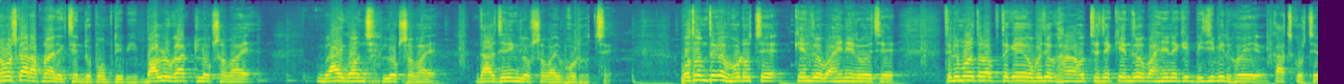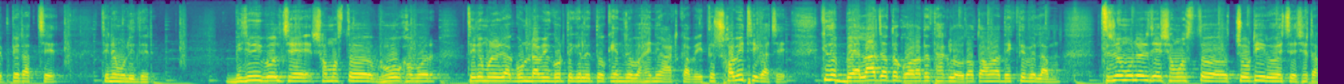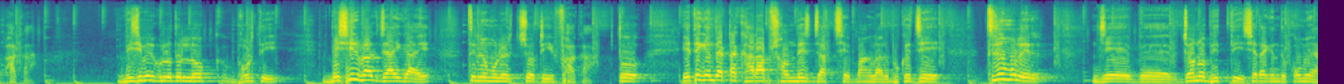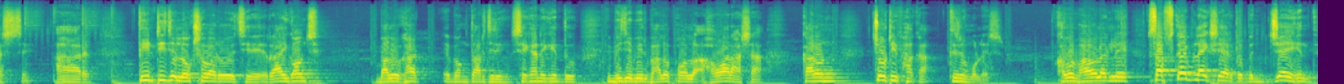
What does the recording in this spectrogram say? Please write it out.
নমস্কার, আপনারা দেখছেন রূপম টিভি। বালুরঘাট লোকসভায়, রায়গঞ্জ লোকসভায়, দার্জিলিং লোকসভায় ভোট হচ্ছে। প্রথম থেকে ভোট হচ্ছে কেন্দ্রীয় বাহিনী রয়েছে। তৃণমূলের তরফ থেকে অভিযোগ আনা হচ্ছে যে কেন্দ্রীয় বাহিনী নাকি বিজেপির হয়ে কাজ করছে, পেটাচ্ছে তৃণমূলীদের। বিজেপি বলছে, সমস্ত ভুয়ো খবর, তৃণমূলীরা গুন্ডামি করতে গেলে তো কেন্দ্রীয় বাহিনী আটকাবে। তো সবই ঠিক আছে। কিন্তু বেলা যত গড়াতে থাকল, তত আমরা দেখতে পেলাম, তৃণমূলের যে সমস্ত চটি রয়েছে, সেটা ফাঁকা। বিজেপির গুলোতে লোক ভর্তি বেশিরভাগ জায়গায় তৃণমূলের চটি ফাঁকা। তো এতে কিন্তু একটা খারাপ সন্দেশ যাচ্ছে বাংলার বুকে যে তৃণমূলের যে জনভিত্তি সেটা কিন্তু কমে আসছে। আর তিনটি যে লোকসভা রয়েছে, রায়গঞ্জ, বালুরঘাট এবং দার্জিলিং, সেখানে কিন্তু বিজেপির ভালো ফল হওয়ার আশা, কারণ চটি ফাঁকা তৃণমূলের। খবর ভালো লাগলে সাবস্ক্রাইব, লাইক, শেয়ার করবেন। জয় হিন্দ।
